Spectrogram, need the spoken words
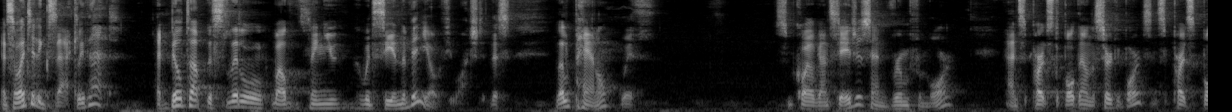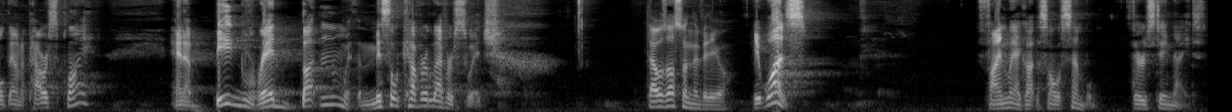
And so I did exactly that. I built up this little, well, thing you would see in the video if you watched it. This little panel with some coil gun stages and room for more, and some parts to bolt down the circuit boards, and some parts to bolt down a power supply, and a big red button with a missile cover lever switch. That was also in the video. It was! Finally, I got this all assembled Thursday night.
